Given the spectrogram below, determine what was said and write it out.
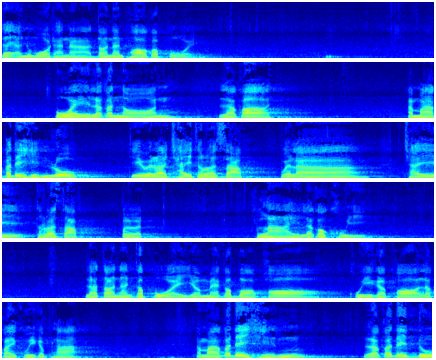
ได้อนุโมทนา ตอนนั้นพ่อก็ป่วย ป่วยแล้วก็นอน แล้วก็อามาก็ได้เห็นลูกที่เวลาใช้โทรศัพท์ เวลาใช้โทรศัพท์ เปิดไลน์แล้วก็คุย แล้วตอนนั้นก็ป่วยยอมแม่ก็บอกพ่อคุยกับพ่อแล้วก็ให้คุยกับพระอามาก็ได้เห็นแล้วก็ได้ดู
